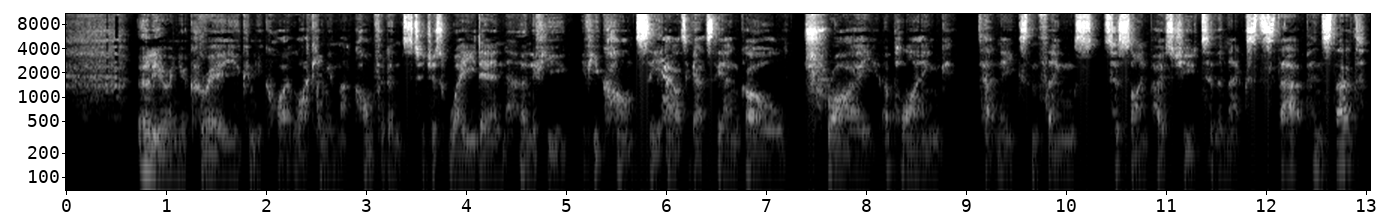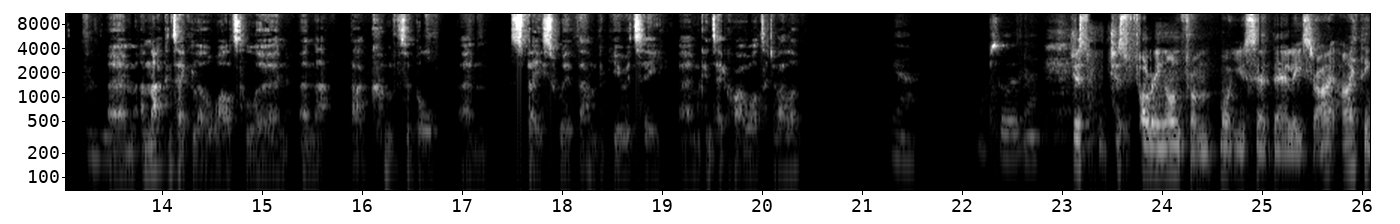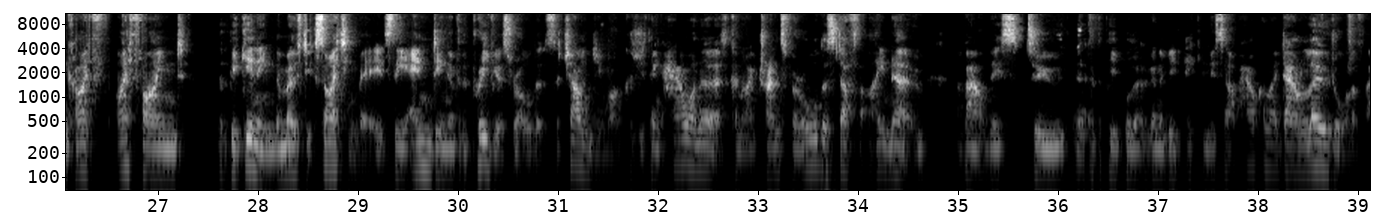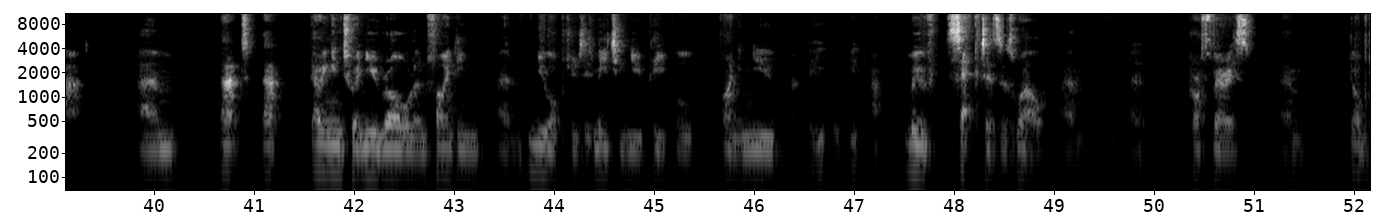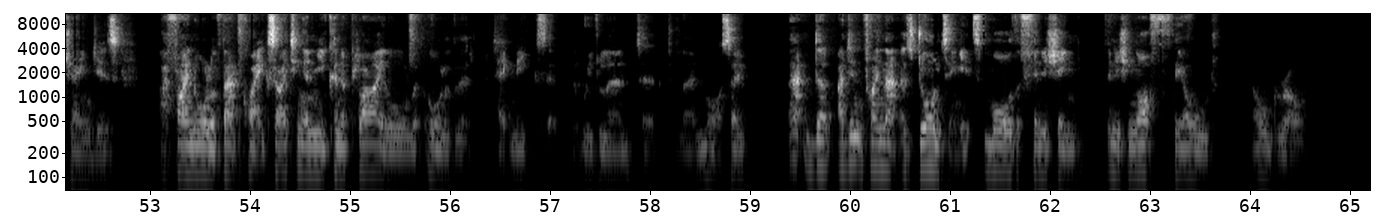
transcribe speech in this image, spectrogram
earlier in your career, you can be quite lacking in that confidence to just wade in. And if you if you can't see how to get to the end goal, try applying techniques and things to signpost you to the next step instead. Mm-hmm. Um, and that can take a little while to learn, and that that comfortable um, space with ambiguity um, can take quite a while to develop. Yeah, absolutely. Just just following on from what you said there, Lisa, I, I think I I find the beginning the most exciting bit. It's the ending of the previous role that's the challenging one because you think, how on earth can I transfer all the stuff that I know about this to the people that are going to be picking this up? How can I download all of that? Um, that that going into a new role and finding um, new opportunities, meeting new people, finding new uh, moved sectors as well um, uh, across various um, job changes. I find all of that quite exciting, and you can apply all all of the techniques that, that we've learned to, to learn more. So that I didn't find that as daunting. It's more the finishing finishing off the old old role.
